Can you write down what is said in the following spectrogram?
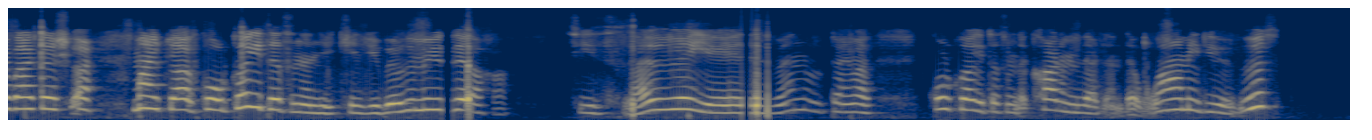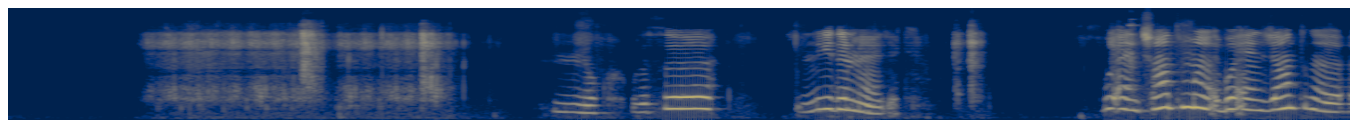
Merhaba arkadaşlar. Minecraft korku haritasının ikinci bölümüyle daha sizlerleyiz. Ben Ultimate korku haritasında karmilerden devam ediyoruz. Hmm, Yok burası şimdi gidilmeyecek. Bu enchant mı? Bu enchant mı?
